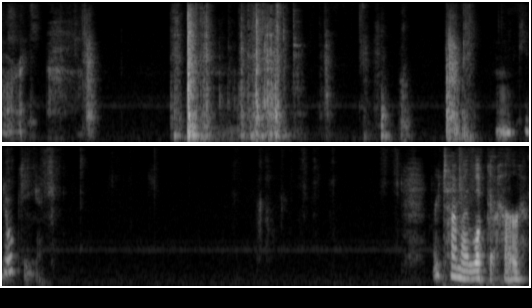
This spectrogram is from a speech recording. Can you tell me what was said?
All right. Okie Okie dokie. Every time I look at her,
